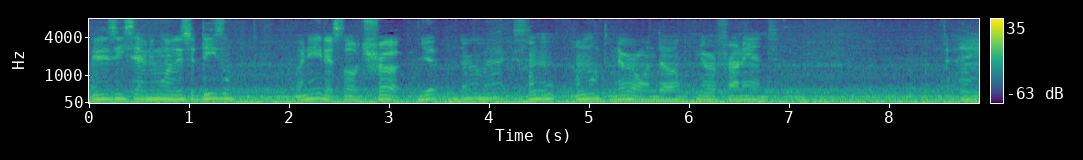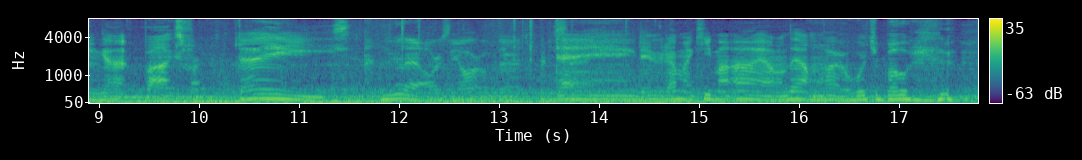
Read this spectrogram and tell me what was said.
Look at this E71. This is a diesel. We need this little truck. Yep, Duramax. I want, I want the newer one though, newer front end. Dang, got bikes for days. Look at that RZR over there. Dang, dude, I might keep my eye out on that All one. right, where's your boat?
